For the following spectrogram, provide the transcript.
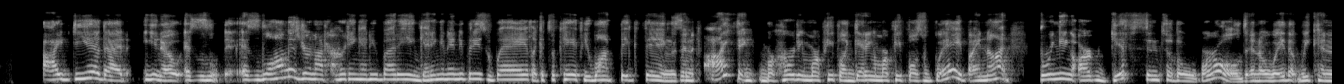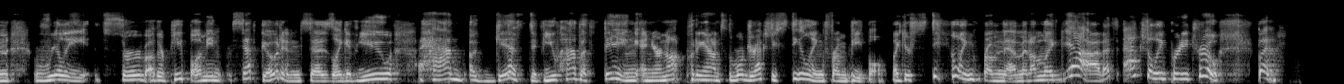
idea that you know as as long as you're not hurting anybody and getting in anybody's way like it's okay if you want big things. And i think we're hurting more people and getting in more people's way by not bringing our gifts into the world in a way that we can really serve other people. I mean seth godin says like if you have a gift if you have a thing and you're not putting it out into the world you're actually stealing from people. Like you're stealing from them. And i'm like yeah that's actually pretty true. But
